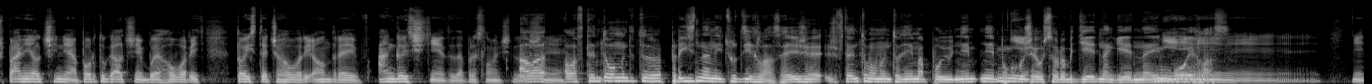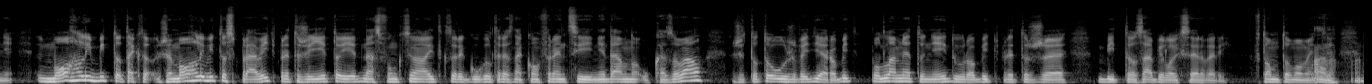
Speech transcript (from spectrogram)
španielčine a portugalčine bude hovoriť to isté, čo hovorí Ondrej v angličtine, teda pre slovenčinu. Ale, ale v tento moment je to teda priznaný cudzí hlas, hej? Že, že v tento moment to nemá ne, nepokúšajú sa robiť jednak jednej nie, môj hlas. Nie, nie, nie, nie, nie. Mohli by to takto, že mohli by to spraviť, pretože je to jedna z funkcionalít, ktoré Google teraz na konferencii nedávno ukazoval, že toto už vedia robiť. Podľa mňa to nejdú robiť, pretože by to zabilo ich servery v tomto momente. Áno, áno.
